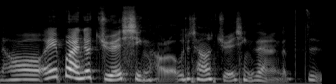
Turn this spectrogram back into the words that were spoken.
然后哎，不然就觉醒好了，我就想要觉醒这两个字。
